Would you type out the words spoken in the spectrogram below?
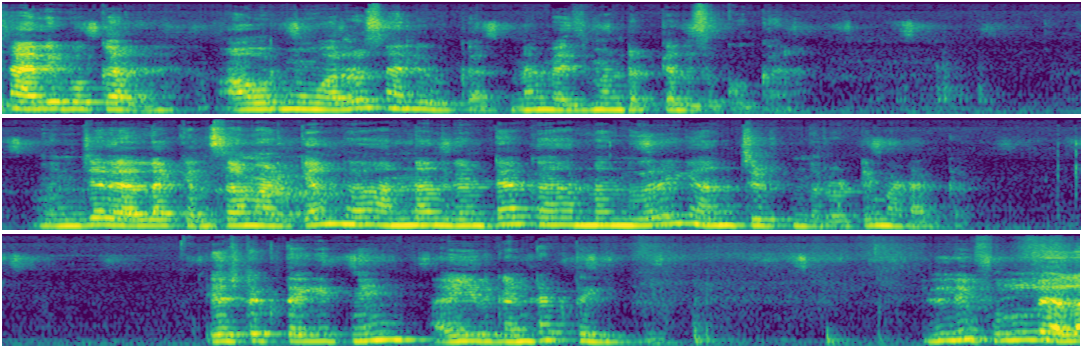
ಸಾಲಿಗೆ ಹೋಗಾರ ಅವ್ರ ಮೂವರು ಸಾಲಿ ಹೋಗ್ಕಾರ ನಮ್ಮ ಯಜಮಾನ್ರ ಕೆಲ್ಸಕ್ಕೆ ಹೋಗಾರ ಮುಂಜಾನೆ ಎಲ್ಲ ಕೆಲಸ ಮಾಡ್ಕೊಂಡು ಹನ್ನೊಂದು ಗಂಟೆಕ ಹನ್ನೊಂದುವರೆಗೆ ಹಂಚಿಡ್ತೀನಿ ರೊಟ್ಟಿ ಮಾಡಾಕ. ಎಷ್ಟಕ್ಕೆ ತೆಗಿತೀನಿ? ಐದು ಗಂಟೆಗೆ ತೆಗಿತೀನಿ. ಇಲ್ಲಿ ಫುಲ್ ಎಲ್ಲ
